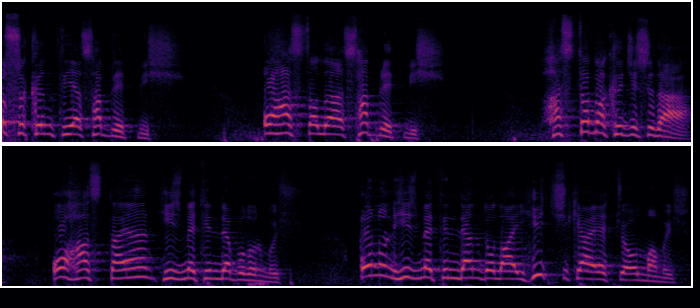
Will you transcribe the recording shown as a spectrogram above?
O sıkıntıya sabretmiş. O hastalığa sabretmiş. Hasta bakıcısı da o hastaya hizmetinde bulunmuş. Onun hizmetinden dolayı hiç şikayetçi olmamış.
